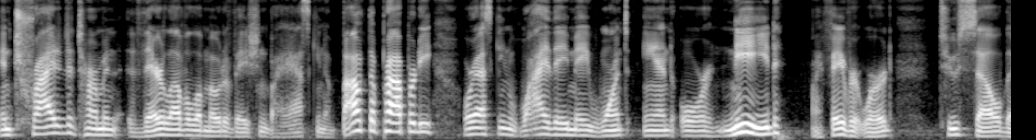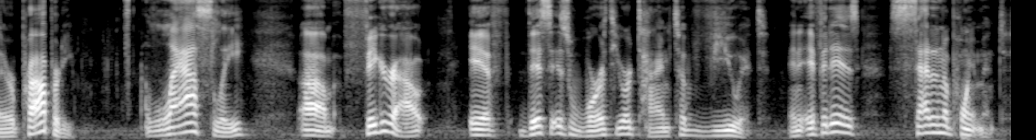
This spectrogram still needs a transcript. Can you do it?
and try to determine their level of motivation by asking about the property or asking why they may want and or need, my favorite word, to sell their property. Lastly, um, figure out if this is worth your time to view it. And if it is, set an appointment.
